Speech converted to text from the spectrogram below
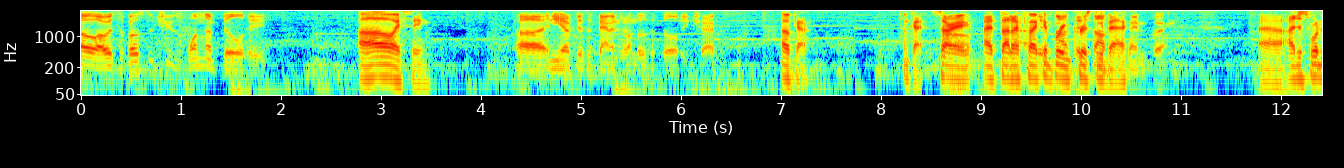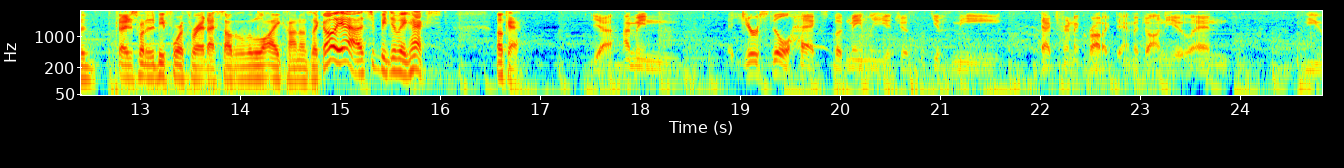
oh, I was supposed to choose one ability, Oh, I see. uh, and you have disadvantage on those ability checks. Okay. Okay. Sorry, Um, I thought if I could bring not- Christy back. Uh, I just wanted I just wanted to be forthright. I saw the little icon. I was like, oh yeah, I should be doing hex. Okay. Yeah, I mean, you're still hex, but mainly it just gives me extra necrotic damage on you, and you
